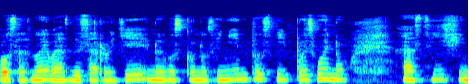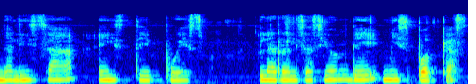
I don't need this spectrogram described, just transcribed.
cosas nuevas, desarrollé nuevos conocimientos y pues bueno, así finaliza este pues la realización de mis podcasts.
